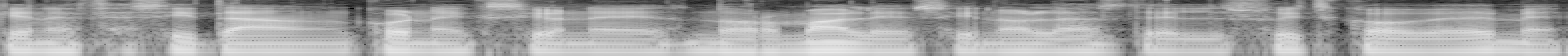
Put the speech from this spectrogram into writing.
que necesitan conexiones normales y no las del switch KVM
